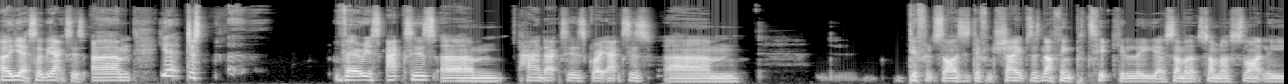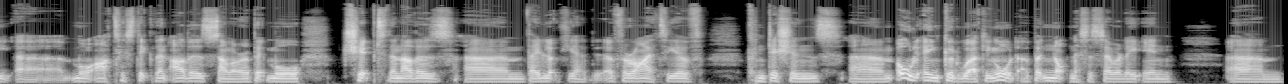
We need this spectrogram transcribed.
uh, yeah. So the axes, um, yeah, just uh, various axes, um, hand axes, great axes, um, different sizes, different shapes. There's nothing particularly. You know, some are some are slightly uh, more artistic than others. Some are a bit more chipped than others. Um, they look yeah, a variety of conditions, um, all in good working order, but not necessarily in um,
